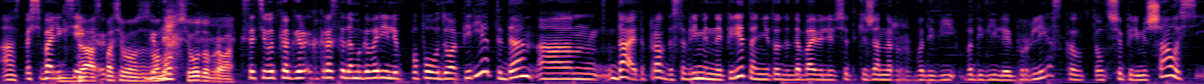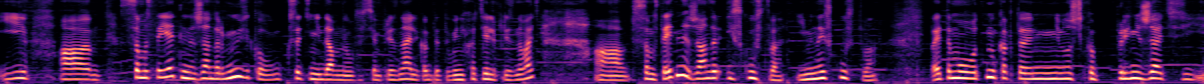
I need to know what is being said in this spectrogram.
А, спасибо, Алексей. Да, спасибо вам за да. звонок. Всего доброго. Кстати, вот как, как раз когда мы говорили по поводу опереты, да, ам, да, это правда современная оперета, они туда добавили все-таки жанр водеви, водевиля и бурлеска, вот, это вот все перемешалось, и а, самостоятельный жанр мюзикл, кстати, недавно его совсем признали, когда-то его не хотели признавать, а, самостоятельный жанр искусства, именно искусство. Поэтому вот, ну, как-то немножечко принижать и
